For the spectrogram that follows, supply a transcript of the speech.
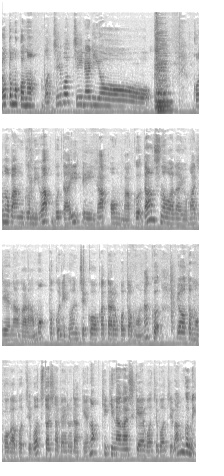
両友子のぼちぼちラリオ。この番組は舞台映画音楽ダンスの話題を交えながらも特にうんちくを語ることもなく両友子がぼちぼちと喋るだけの聞き流し系ぼちぼち番組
